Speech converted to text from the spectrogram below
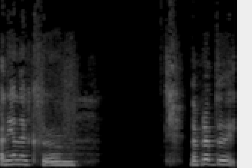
Pan Janek naprawdę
